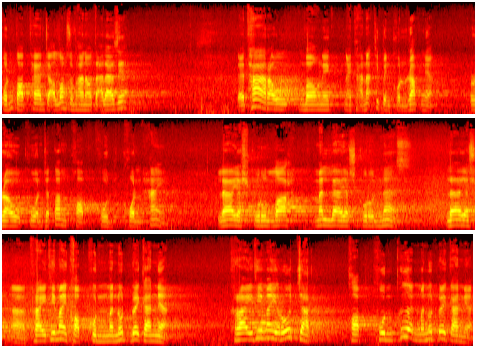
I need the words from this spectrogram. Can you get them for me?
ผลตอบแทนจากอัลลอฮฺสุบฮานาอัลตะลาเสียแต่ถ้าเรามองในในฐานะที่เป็นคนรับเนี่ยเราควรจะต้องขอบคุณคนให้ลายชกุรุลลอฮ์มันลายชกุรุนนัสลายชใครที่ไม่ขอบคุณมนุษย์ด้วยกันเนี่ยใครที่ไม่รู้จักขอบคุณเพื่อนมนุษย์ด้วยกันเนี่ย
